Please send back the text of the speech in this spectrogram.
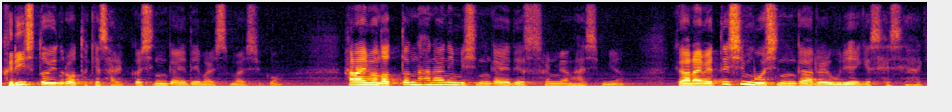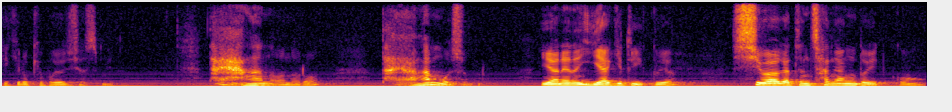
그리스도인으로 어떻게 살 것인가에 대해 말씀하시고 하나님은 어떤 하나님이신가에 대해서 설명하시며 그 하나님의 뜻이 무엇인가를 우리에게 세세하게 기록해 보여주셨습니다. 다양한 언어로 다양한 모습으로 이 안에는 이야기도 있고요. 시와 같은 찬양도 있고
